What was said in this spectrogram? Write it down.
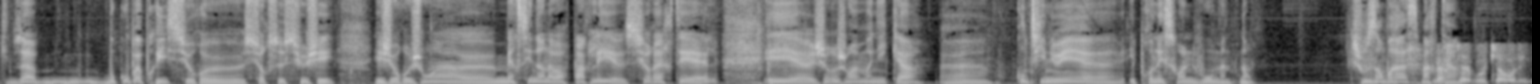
qui nous a beaucoup appris sur euh, sur ce sujet. Et je rejoins. euh, merci d'en avoir parlé euh, sur RTL. Et euh, je rejoins Monica. Euh, continuez euh, et prenez soin de vous maintenant. Je vous embrasse, Martin. Merci à vous, Caroline.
